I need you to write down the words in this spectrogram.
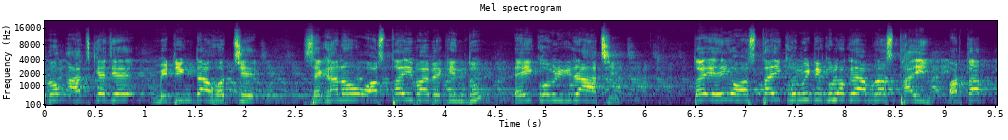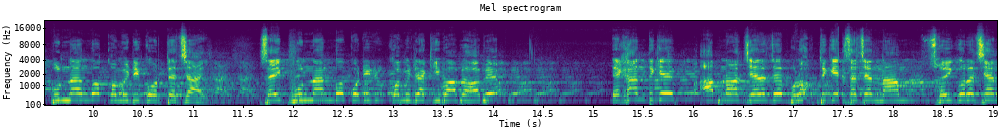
এবং আজকে যে মিটিংটা হচ্ছে, সেখানেও অস্থায়ীভাবে কিন্তু এই কমিটিটা আছে। তো এই অস্থায়ী কমিটিগুলোকে আমরা স্থায়ী, অর্থাৎ পূর্ণাঙ্গ কমিটি করতে চাই। সেই পূর্ণাঙ্গ কমিটি কমিটিটা কীভাবে হবে? এখান থেকে আপনারা যে যে ব্লক থেকে এসেছেন, নাম সই করেছেন।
